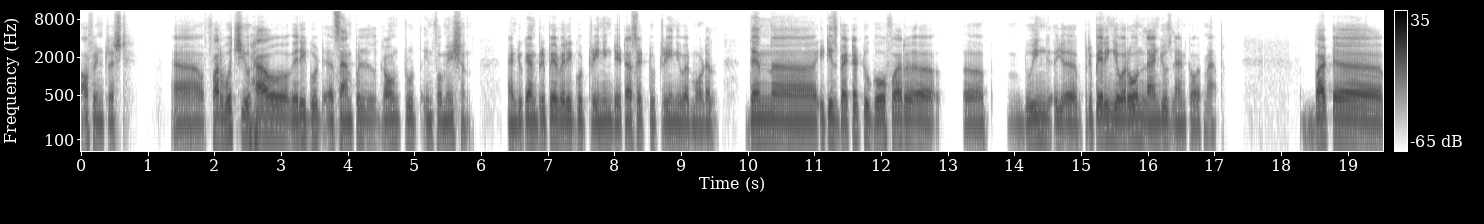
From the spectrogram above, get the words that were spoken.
of interest uh, for which you have very good uh, sample ground truth information and you can prepare very good training data set to train your model then uh, it is better to go for uh, uh, doing preparing your own land use land cover map. But uh,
